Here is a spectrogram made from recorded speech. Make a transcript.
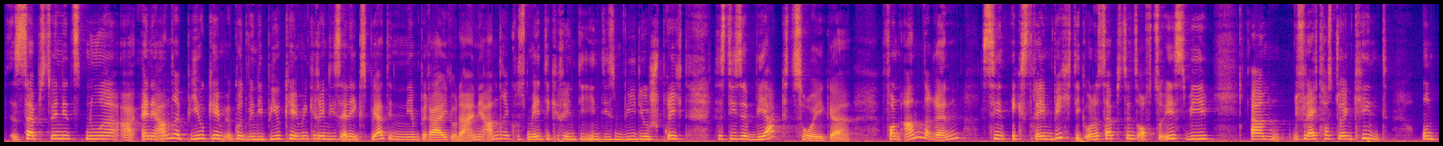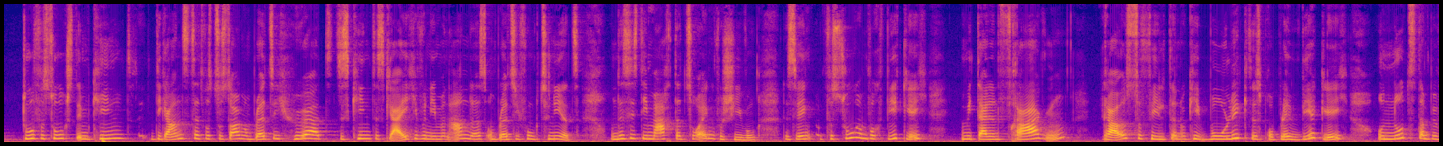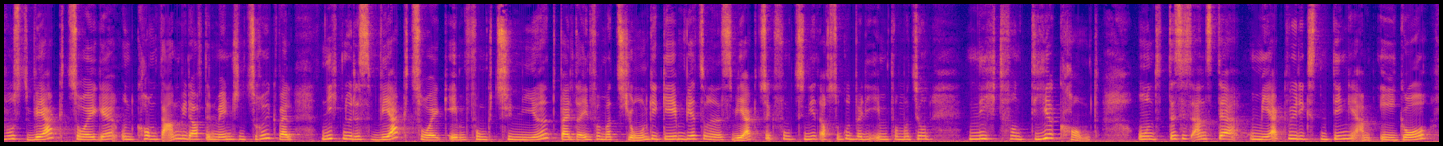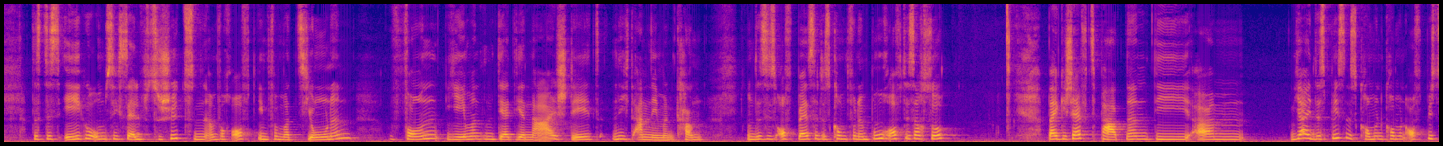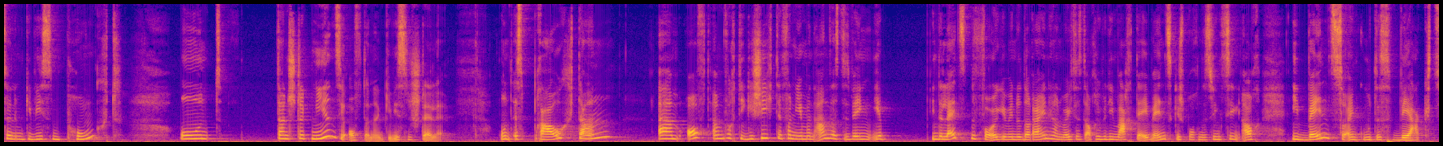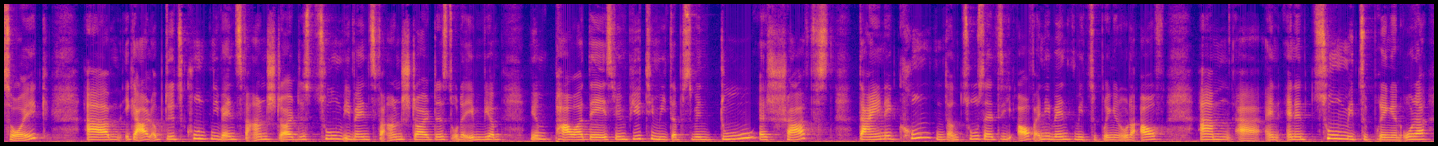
selbst wenn jetzt nur eine andere Biochemikerin, gut, wenn die Biochemikerin, die ist eine Expertin in ihrem Bereich oder eine andere Kosmetikerin, die in diesem Video spricht, dass diese Werkzeuge von anderen sind extrem wichtig. Oder selbst wenn es oft so ist wie, ähm, vielleicht hast du ein Kind und du versuchst dem Kind die ganze Zeit was zu sagen und plötzlich hört das Kind das Gleiche von jemand anders und plötzlich funktioniert. Und das ist die Macht der Zeugenverschiebung. Deswegen versuch einfach wirklich mit deinen Fragen rauszufiltern, okay, wo liegt das Problem wirklich und nutzt dann bewusst Werkzeuge und kommt dann wieder auf den Menschen zurück, weil nicht nur das Werkzeug eben funktioniert, weil da Information gegeben wird, sondern das Werkzeug funktioniert auch so gut, weil die Information nicht von dir kommt. Und das ist eines der merkwürdigsten Dinge am Ego, dass das Ego, um sich selbst zu schützen, einfach oft Informationen von jemandem, der dir nahe steht, nicht annehmen kann. Und das ist oft besser, das kommt von einem Buch. Oft ist auch so, bei Geschäftspartnern, die ähm, ja, in das Business kommen, kommen oft bis zu einem gewissen Punkt und dann stagnieren sie oft an einer gewissen Stelle. Und es braucht dann ähm, oft einfach die Geschichte von jemand anders. Deswegen, ihr in der letzten Folge, wenn du da reinhören möchtest, auch über die Macht der Events gesprochen. Deswegen sind auch Events so ein gutes Werkzeug. Ähm, egal, ob du jetzt Kundenevents veranstaltest, Zoom-Events veranstaltest oder eben wir haben, wir haben Power Days, wir haben Beauty Meetups. Wenn du es schaffst, deine Kunden dann zusätzlich auf ein Event mitzubringen oder auf ähm, äh, ein, einen Zoom mitzubringen oder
